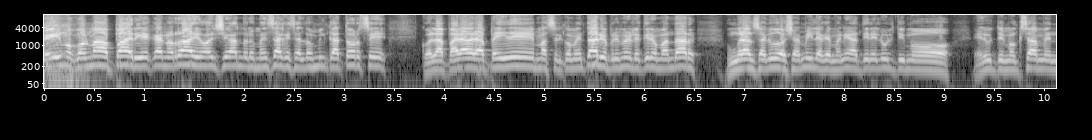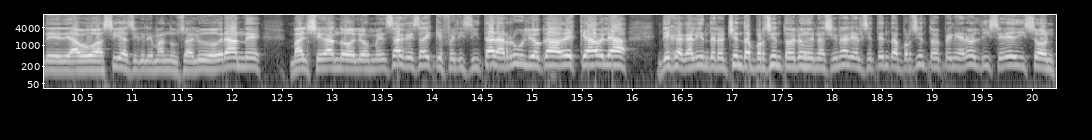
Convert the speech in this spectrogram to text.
Seguimos con más Padre y Decano Radio. Van llegando los mensajes al 2014 con la palabra PID más el comentario. Primero le quiero mandar un gran saludo a Yamila que mañana tiene el último, el último examen de, de abogacía, así que le mando un saludo grande. Van llegando los mensajes. Hay que felicitar a Rulio cada vez que habla. Deja caliente el 80% de los de Nacional y el 70% de Peñarol, dice Edison.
